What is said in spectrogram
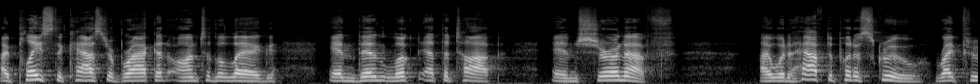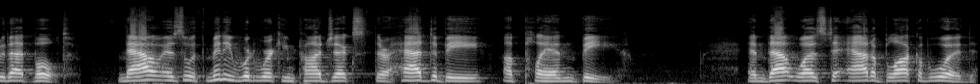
I placed the caster bracket onto the leg and then looked at the top, and sure enough, I would have to put a screw right through that bolt. Now, as with many woodworking projects, there had to be a plan B. And that was to add a block of wood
